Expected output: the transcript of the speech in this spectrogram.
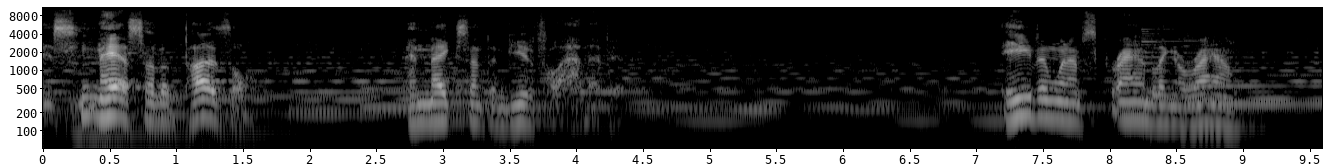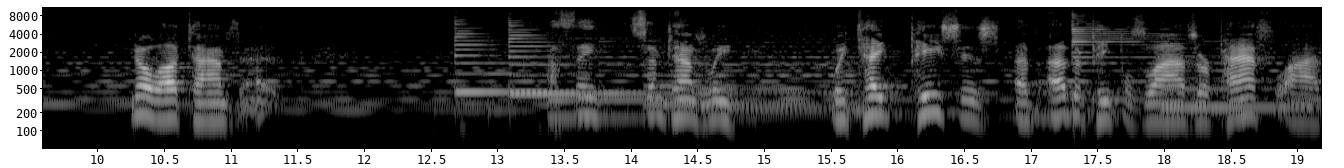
this mess of a puzzle and make something beautiful out of it. Even when I'm scrambling around. You know, a lot of times, uh, I think sometimes we, we take pieces of other people's lives or past life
